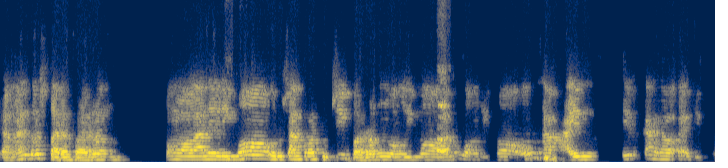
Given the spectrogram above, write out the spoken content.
Jangan terus bareng-bareng pengelolaan limo urusan produksi bareng wong limo, anu wong limo, oh, ngapain sirkah kalau kayak gitu.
